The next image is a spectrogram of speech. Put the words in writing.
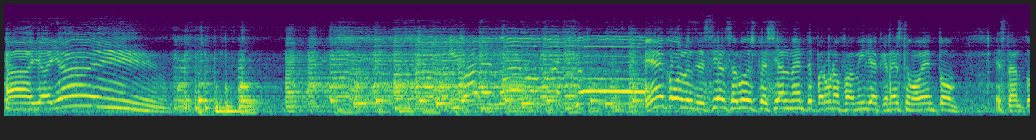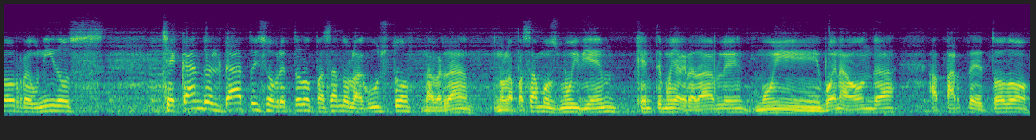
Ay, ay, ay. Y va de nuevo, macho. Bien, como les decía, el saludo especialmente para una familia que en este momento están todos reunidos, checando el dato y sobre todo pasándolo a gusto. La verdad, nos la pasamos muy bien, gente muy agradable, muy buena onda. Aparte de todo,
